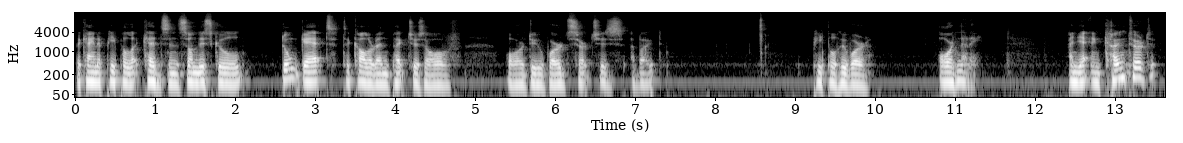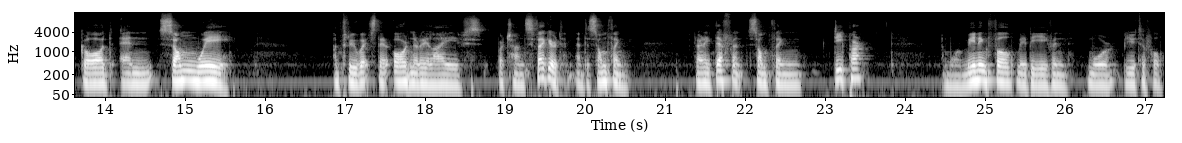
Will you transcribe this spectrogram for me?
The kind of people that kids in Sunday school don't get to colour in pictures of or do word searches about people who were ordinary and yet encountered God in some way and through which their ordinary lives were transfigured into something very different, something deeper and more meaningful, maybe even more beautiful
